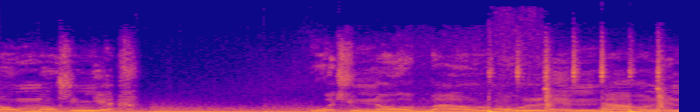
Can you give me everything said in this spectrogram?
Thank you.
